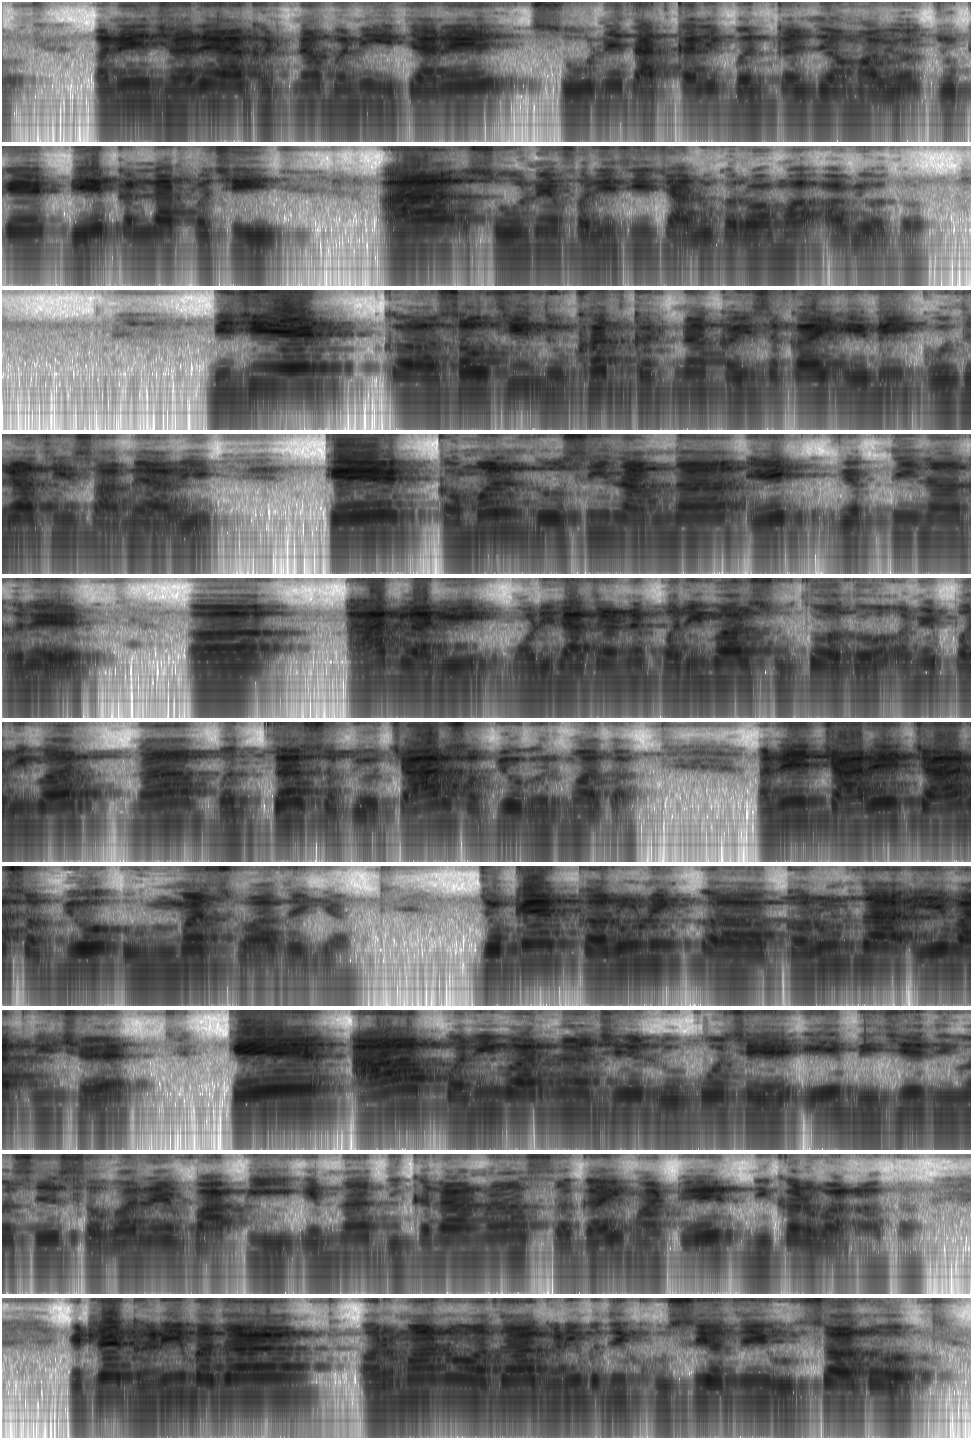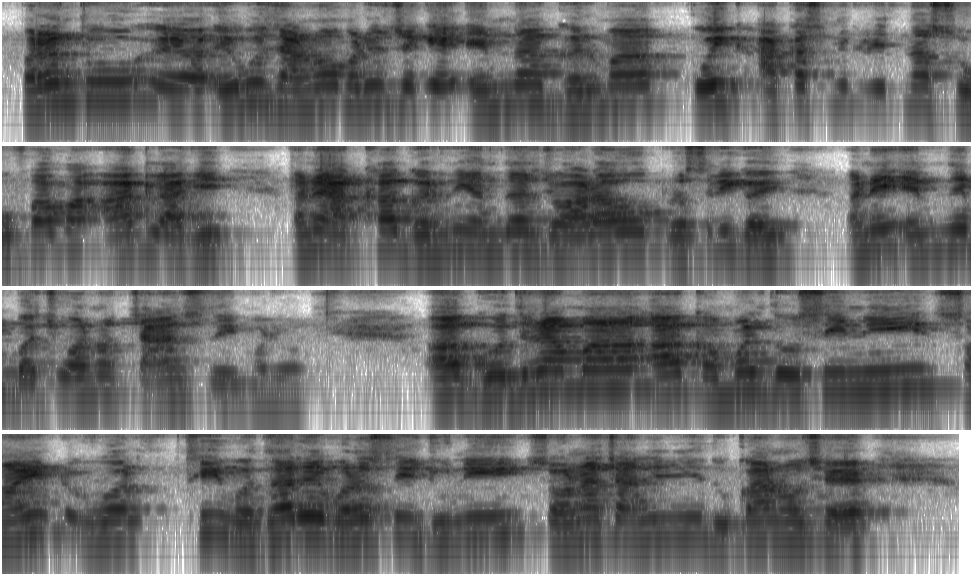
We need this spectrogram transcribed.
અને જ્યારે આ ઘટના બની ત્યારે શોને તાત્કાલિક બંધ કરી દેવામાં આવ્યો જોકે બે કલાક પછી આ શોને ફરીથી ચાલુ કરવામાં આવ્યો હતો. બીજી એક સૌથી દુઃખદ ઘટના કહી શકાય એવી ગોધરાથી સામે આવી કે કમલ દોશી નામના એક વ્યક્તિના ઘરે આગ લાગી. મોડી રાત્રે અને પરિવાર સૂતો હતો અને પરિવારના બધા સભ્યો, ચાર સભ્યો ઘરમાં હતા. અને ચારે ચાર સભ્યો ઊંઘમાં સ્વા થઈ ગયા. જોકે કરુણી કરુણતા એ વાતની છે કે આ પરિવારના જે લોકો છે એ બીજે દિવસે સવારે વાપી એમના દીકરાના સગાઈ માટે નીકળવાના હતા. એટલે ઘણી બધા અરમાનો હતા, ઘણી બધી ખુશી હતી, ઉત્સાહ હતો. પરંતુ એવું જાણવા મળ્યું છે કે એમના ઘરમાં કોઈક આકસ્મિક રીતના સોફામાં આગ લાગી અને આખા ઘરની અંદર જ્વાળાઓ પ્રસરી ગઈ અને એમને બચવાનો ચાન્સ નહીં મળ્યો. આ ગોધરામાં આ કમલ દોશીની સાહીઠ વર્ષથી વધારે વર્ષથી જૂની સોના ચાંદીની દુકાનો છે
